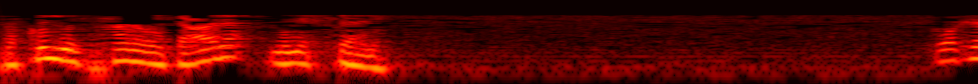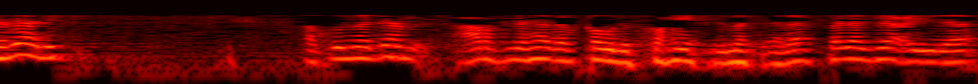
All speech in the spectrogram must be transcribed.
فكل سبحانه وتعالى من إحسانه. وكذلك أقول ما دام عرفنا هذا القول الصحيح في المسألة فلا داعي إلى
